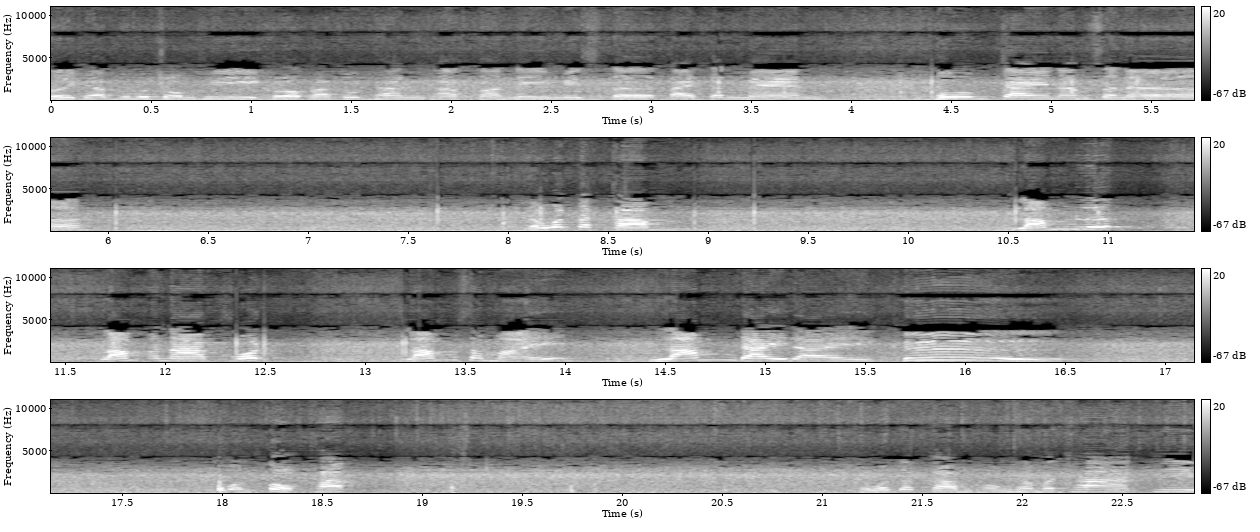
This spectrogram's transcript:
วัสดีครับ คุณผู้ชมที่เคารพรักทุกท่านครับ ตอนนี้มิสเตอร์ไททันแมนภูมิใจนำเสนอ นวัตกรรม ล้ำลึก ล้ำอนาคต ล้ำสมัย ล้ำใดๆ คือฝนตกครับ นวัตกรรมของธรรมชาติที่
